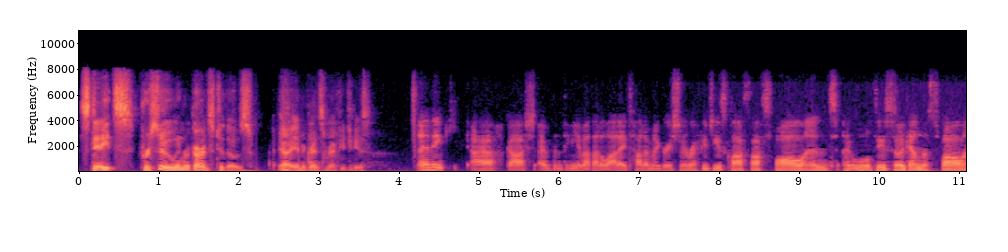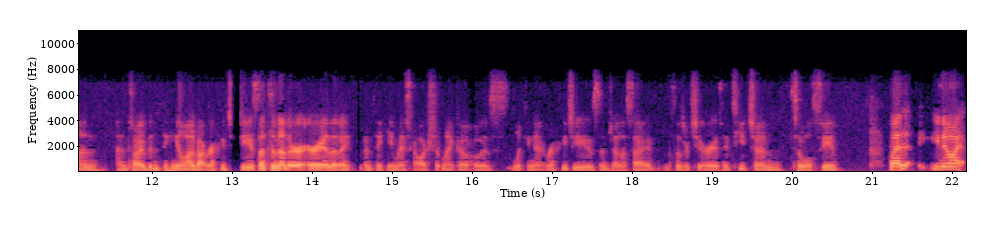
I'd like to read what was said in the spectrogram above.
states pursue in regards to those uh, immigrants and refugees? I think, uh, gosh, I've been thinking about that a lot. I taught a migration and refugees class last fall, and I will do so again this fall. And, and so I've been thinking a lot about refugees. That's another area that I, am thinking my scholarship might go is looking at refugees and genocide. Those are two areas I teach in, so we'll see. But, you know, I,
